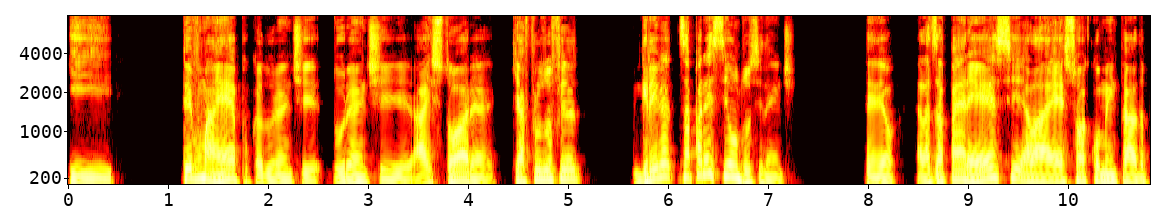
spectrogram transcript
que teve uma época durante, durante a história que a filosofia grega desapareceu do Ocidente. Entendeu? ela desaparece, ela é só comentada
